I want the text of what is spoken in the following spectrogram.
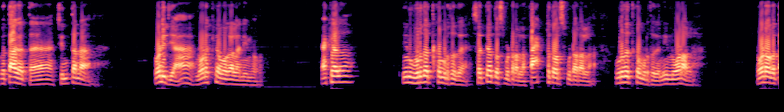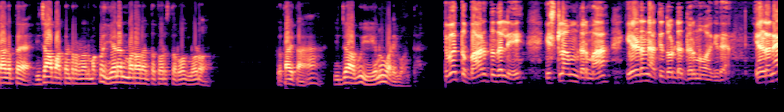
ಗೊತ್ತಾಗತ್ತೆ ಚಿಂತನ. ನೋಡಿದ್ಯಾ? ನೋಡೋಕ್ಕೆ ಹೋಗಲ್ಲ ನೀನು. ಯಾಕೆ ಹೇಳು? ನೀನು ಹುರಿದತ್ಕೊಂಡ್ಬಿಡ್ತದೆ ಸತ್ಯ ತೋರಿಸ್ಬಿಟ್ರಲ್ಲ ಫ್ಯಾಕ್ಟ್ ತೋರಿಸ್ಬಿಟ್ಟಾರಲ್ಲ ಹುರಿದತ್ಕೊಂಡ್ಬಿಡ್ತದೆ ನೀನು ನೋಡಲ್ಲ. ನೋಡೋ ಗೊತ್ತಾಗುತ್ತೆ. ಹಿಜಾಬ್ ಹಾಕೊಂಡ್ರೆ ನನ್ನ ಮಕ್ಕಳು ಏನೇನು ಮಾಡೋರು ಅಂತ ತೋರಿಸ್ತಾರೆ ಹೋಗಿ ನೋಡು. ಗೊತ್ತಾಯ್ತಾ? ಹಿಜಾಬು ಏನೂ ಮಾಡಿಲ್ವಂತೆ ಇವತ್ತು ಭಾರತದಲ್ಲಿ ಇಸ್ಲಾಂ ಧರ್ಮ ಎರಡನೇ ಅತಿ ದೊಡ್ಡ ಧರ್ಮವಾಗಿದೆ. ಎರಡನೇ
